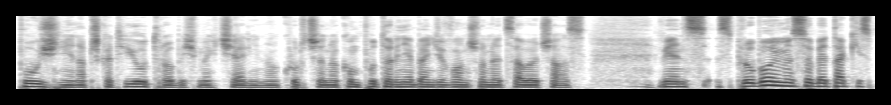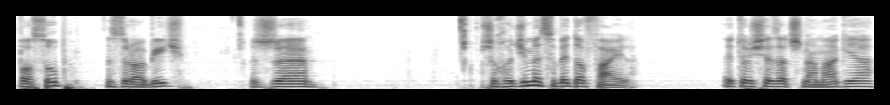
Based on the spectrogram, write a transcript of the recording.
Później, na przykład jutro byśmy chcieli, no kurczę, no komputer nie będzie włączony cały czas. Więc spróbujmy sobie taki sposób zrobić, że przechodzimy sobie do file. I tu się zaczyna magia.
